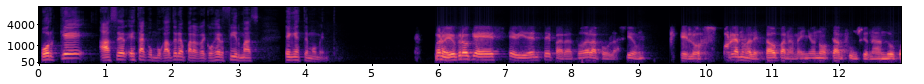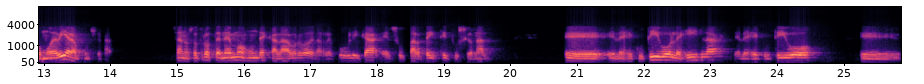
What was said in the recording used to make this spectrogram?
¿Por qué hacer esta convocatoria para recoger firmas en este momento? Bueno, yo creo que es evidente para toda la población que los órganos del Estado panameño no están funcionando como debieran funcionar. O sea, nosotros tenemos un descalabro de la República en su parte institucional. Eh, el Ejecutivo legisla, el Ejecutivo eh,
